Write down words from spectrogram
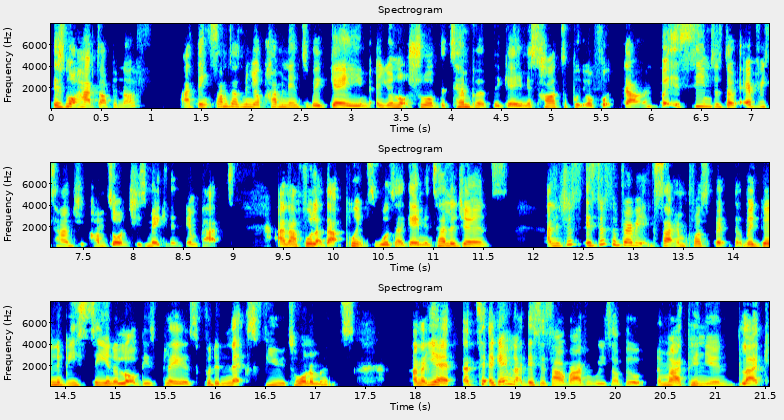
it's not hyped up enough. I think sometimes when you're coming into a game and you're not sure of the tempo of the game, it's hard to put your foot down. But it seems as though every time she comes on, she's making an impact. And I feel like that points towards her game intelligence. And it's just it's just a very exciting prospect that we're going to be seeing a lot of these players for the next few tournaments. And yeah, a, t- a game like this is how rivalries are built, in my opinion. Like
